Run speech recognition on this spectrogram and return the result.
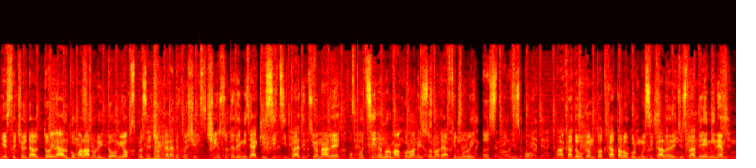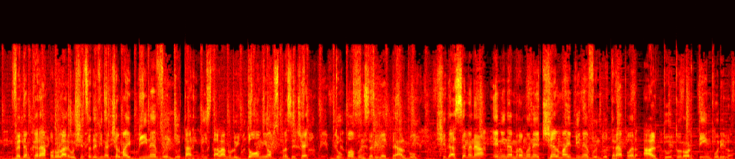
este cel de-al doilea album al anului 2018 care a depășit 500 de mii de achiziții tradiționale cu puțin în urma coloanei sonore a filmului A Star Is Born. Dacă adăugăm tot catalogul muzical înregistrat de Eminem, vedem că rapperul a reușit să devină cel mai bine vândut artist al anului 2018 după vânzările de album. Și de asemenea, Eminem rămâne cel mai bine vândut rapper al tuturor timpurilor.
